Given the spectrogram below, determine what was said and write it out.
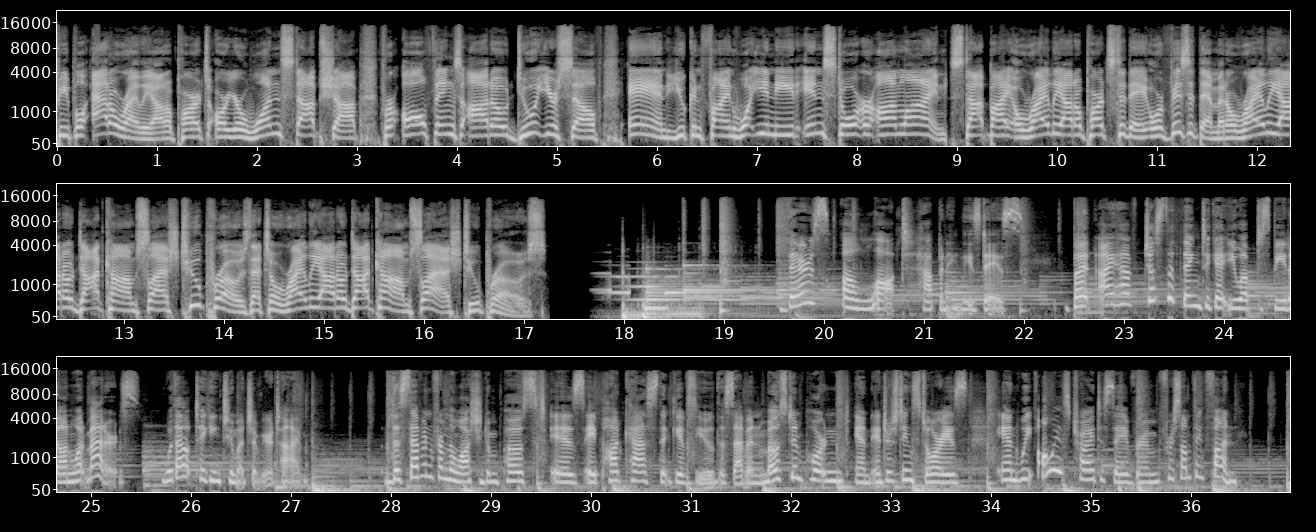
people at O'Reilly Auto Parts are your one stop shop for all things auto, do it yourself, and you can find what you need in store or online. Stop by O'Reilly Auto Parts today or visit them at o'ReillyAuto.com slash two pros. That's o'ReillyAuto.com slash two pros. There's a lot happening these days. But I have just the thing to get you up to speed on what matters without taking too much of your time. The Seven from the Washington Post is a podcast that gives you the seven most important and interesting stories, and we always try to save room for something fun.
